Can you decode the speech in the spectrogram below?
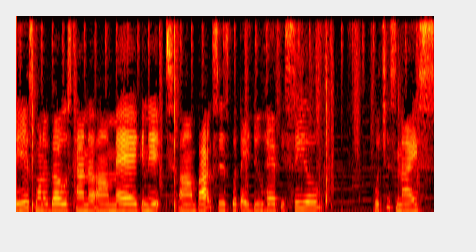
is one of those kind of um, magnet um, boxes, but they do have it sealed, which is nice.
